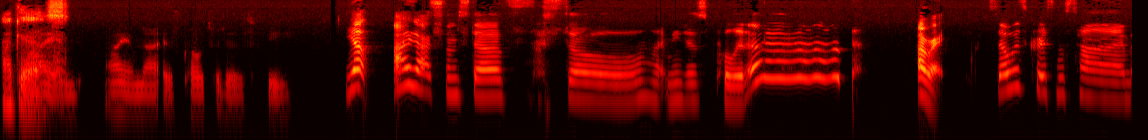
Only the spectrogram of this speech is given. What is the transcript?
I guess I guess. am I am not as cultured as Fee. Yep, I got some stuff. So let me just pull it up. All right. So it's Christmas time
